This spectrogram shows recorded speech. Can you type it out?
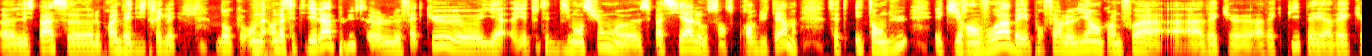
L'espace, le problème va être vite réglé. Donc on a, cette idée-là, plus le fait que il y, a, toute cette dimension spatiale au sens propre du terme, cette étendue, et qui renvoie, ben, pour faire le lien encore une fois avec avec Pip et avec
